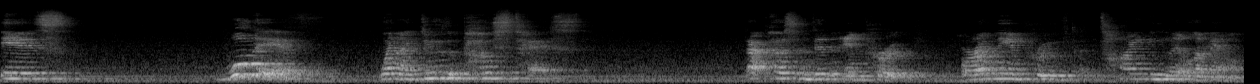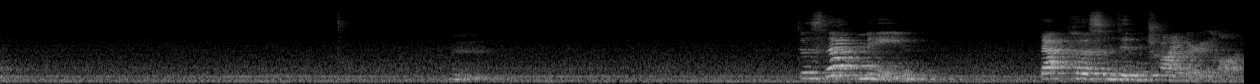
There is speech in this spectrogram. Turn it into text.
is what if, when I do the post-test, that person didn't improve or only improved a tiny little amount? Does that mean that person didn't try very hard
